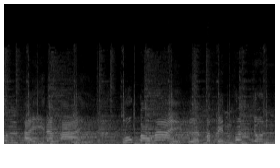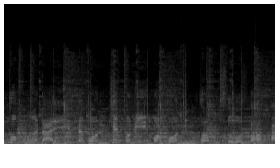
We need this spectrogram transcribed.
ุญไอ้รักไอายทุกเบาให้เกิดมาเป็นคนจนทุกเมื่อใด แต่บนคิดกว่านี้ว่าคนทนสู้ต่อไป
